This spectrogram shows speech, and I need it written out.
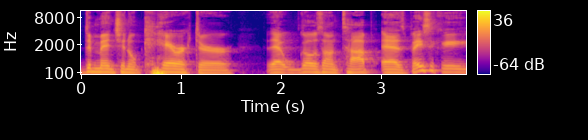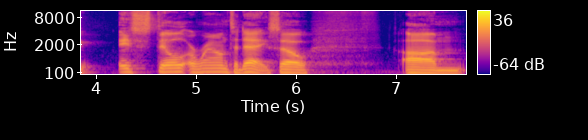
dimensional character that goes on top as basically it's still around today. So um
